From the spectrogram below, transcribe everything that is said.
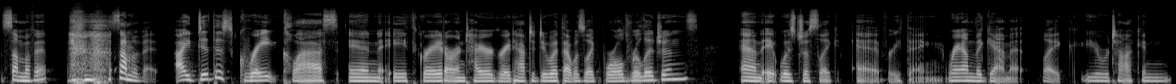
Some of it. some of it. I did this great class in eighth grade. Our entire grade had to do it. That was like world religions. And it was just like everything ran the gamut. Like you were talking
